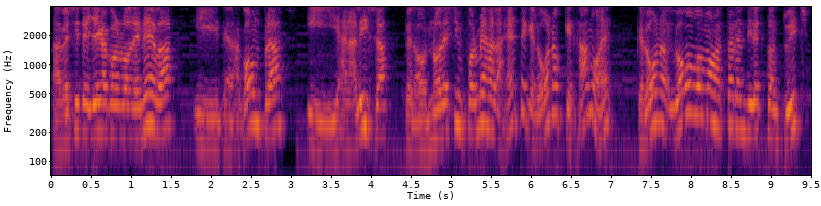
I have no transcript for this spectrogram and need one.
a ver si te llega con lo de Neva y te la compras y analiza, pero no desinformes a la gente, que luego nos quejamos, ¿eh? Que luego, luego vamos a estar en directo en Twitch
